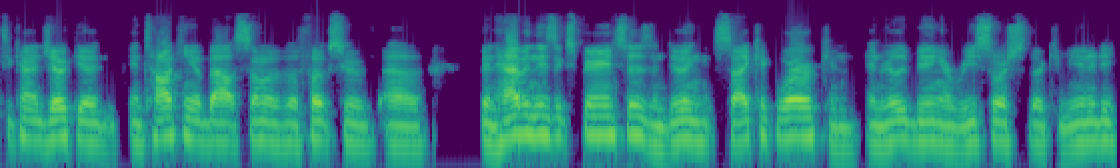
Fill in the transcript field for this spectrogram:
To kind of joke in, in talking about some of the folks who've uh, been having these experiences and doing psychic work and, and really being a resource to their community.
